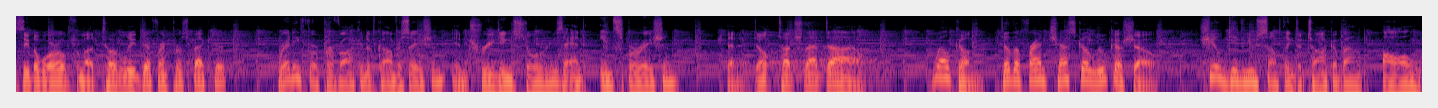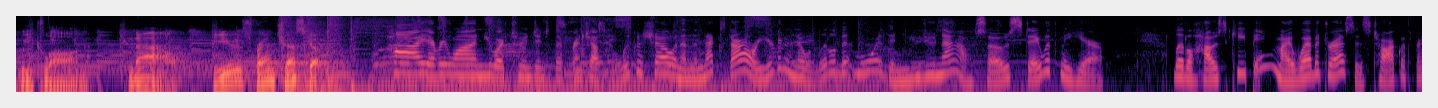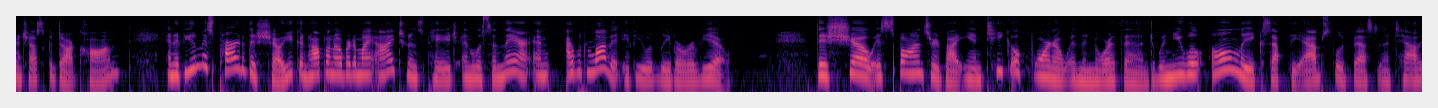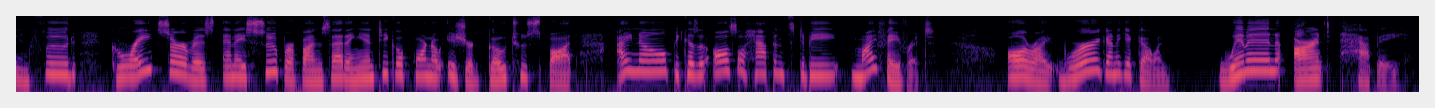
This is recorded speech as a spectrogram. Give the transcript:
To see the world from a totally different perspective? Ready for provocative conversation, intriguing stories, and inspiration? Then don't touch that dial. Welcome to the Francesca Luca Show. She'll give you something to talk about all week long. Now, here's Francesca. Hi, everyone. You are tuned into the Francesca Luca Show, and in the next hour, you're going to know a little bit more than you do now. So stay with me here. Little housekeeping my web address is talkwithfrancesca.com. And if you miss part of the show, you can hop on over to my iTunes page and listen there. And I would love it if you would leave a review. This show is sponsored by Antico Forno in the North End, when you will only accept the absolute best in Italian food, great service, and a super fun setting. Antico Forno is your go to spot. I know because it also happens to be my favorite. All right, we're going to get going. Women aren't happy.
